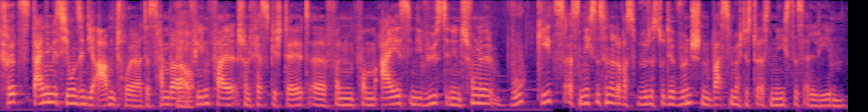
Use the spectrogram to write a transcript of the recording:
Fritz, deine Mission sind die Abenteuer. Das haben wir Ja. auf jeden Fall schon festgestellt. Äh, Von, vom Eis in die Wüste, in den Dschungel. Wo geht's als nächstes hin oder was würdest du dir wünschen? Was möchtest du als nächstes erleben?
